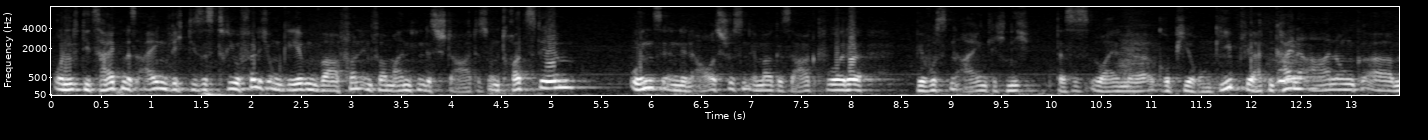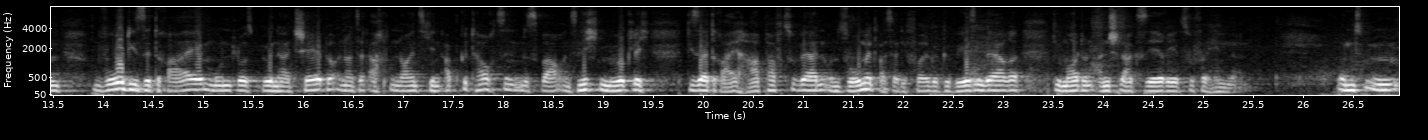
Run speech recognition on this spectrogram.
Und die zeigten, dass eigentlich dieses Trio völlig umgeben war von Informanten des Staates. Und trotzdem uns in den Ausschüssen immer gesagt wurde, wir wussten eigentlich nicht, dass es so eine Gruppierung gibt. Wir hatten keine Ahnung, ähm, wo diese drei, Mundlos, Böhnhardt, Schäpe, 1998 hin abgetaucht sind. Und es war uns nicht möglich, dieser drei habhaft zu werden und somit, was ja die Folge gewesen wäre, die Mord- und Anschlagsserie zu verhindern. Und ähm,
